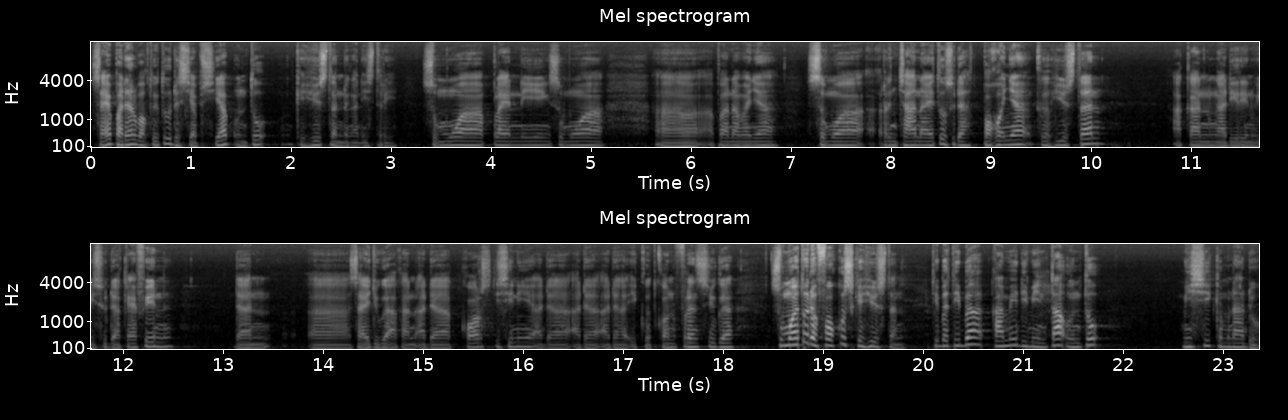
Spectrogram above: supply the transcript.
saya padahal waktu itu udah siap-siap untuk ke Houston dengan istri. Semua planning, semua uh, apa namanya, semua rencana itu sudah pokoknya ke Houston akan ngadirin wisuda Kevin dan uh, saya juga akan ada course di sini, ada ada ada ikut conference juga. Semua itu udah fokus ke Houston. Tiba-tiba kami diminta untuk misi ke Manado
